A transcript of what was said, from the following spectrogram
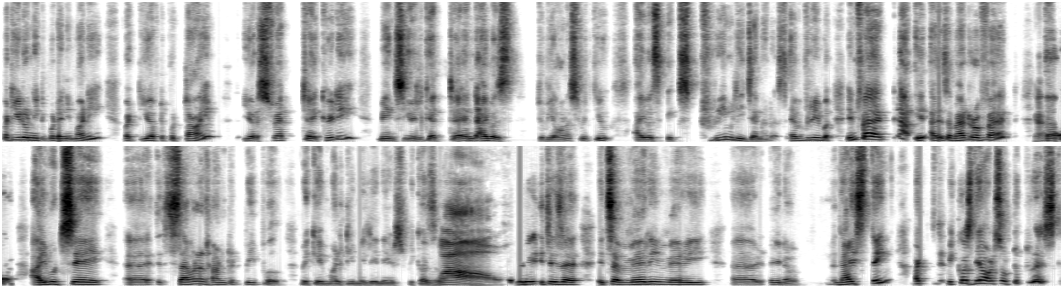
but you don't need to put any money but you have to put time your sweat equity means you'll get and i was to be honest with you i was extremely generous everybody in fact uh, as a matter of fact Yeah. uh, i would say uh, several hundred people became multimillionaires because Wow. it is a it's a very very uh, you know nice thing but because they also took risk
